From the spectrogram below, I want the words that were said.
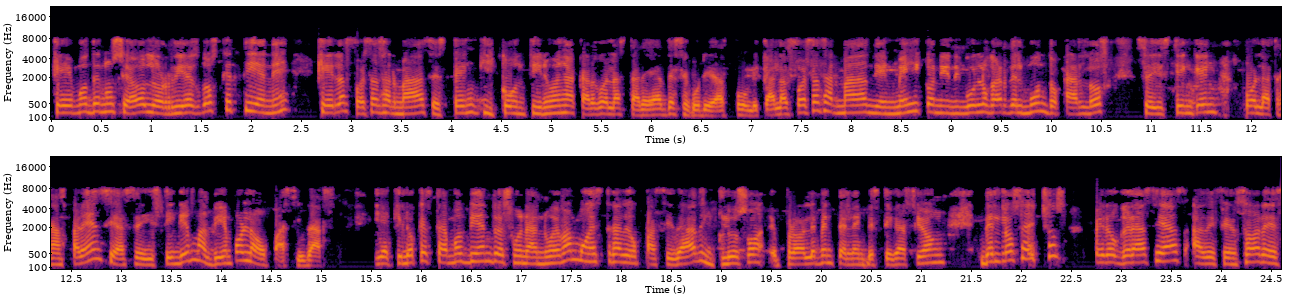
que hemos denunciado los riesgos que tiene que las Fuerzas Armadas estén y continúen a cargo de las tareas de seguridad pública. Las Fuerzas Armadas ni en México ni en ningún lugar del mundo, Carlos, se distinguen por la transparencia, se distinguen más bien por la opacidad. Y aquí lo que estamos viendo es una nueva muestra de opacidad, incluso eh, probablemente en la investigación de los hechos, pero gracias a defensores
